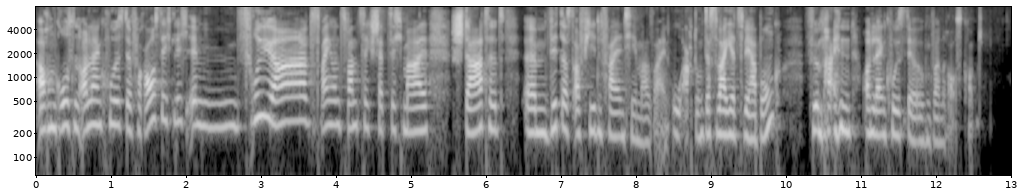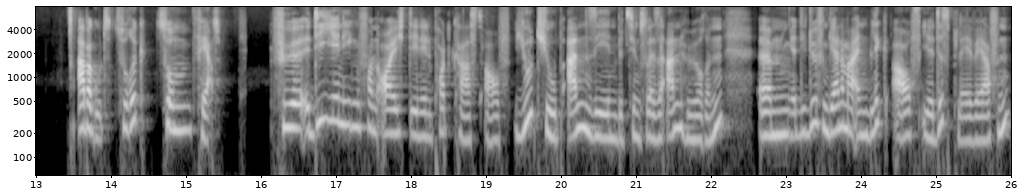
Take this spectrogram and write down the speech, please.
Auch im großen Online-Kurs, der voraussichtlich im Frühjahr 22, schätze ich mal, startet, ähm, wird das auf jeden Fall ein Thema sein. Oh, Achtung, das war jetzt Werbung für meinen Online-Kurs, der irgendwann rauskommt. Aber gut, zurück zum Pferd. Für diejenigen von euch, die den Podcast auf YouTube ansehen bzw. anhören, ähm, die dürfen gerne mal einen Blick auf ihr Display werfen.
